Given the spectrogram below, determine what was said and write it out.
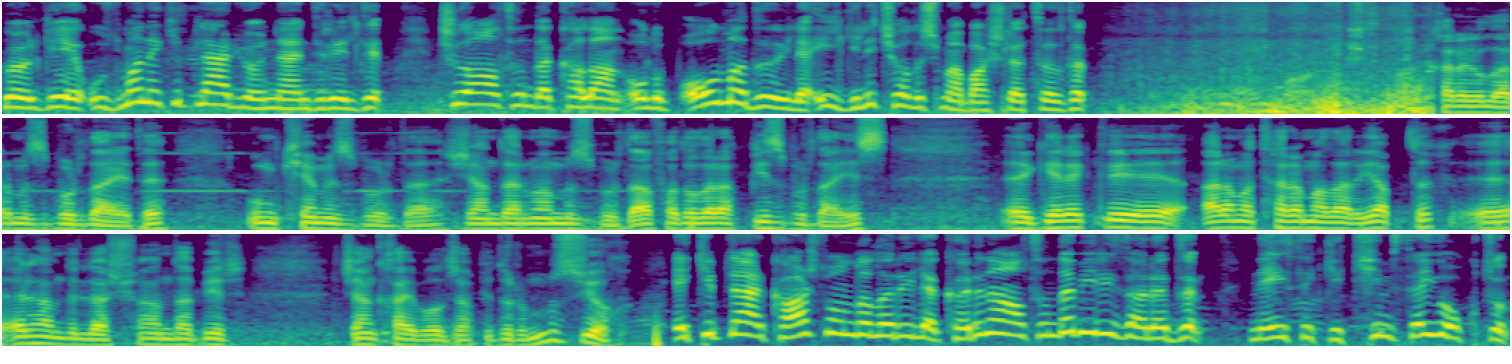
Bölgeye uzman ekipler yönlendirildi. Çığ altında kalan olup olmadığıyla ilgili çalışma başlatıldı. Karayollarımız buradaydı. UMKE'miz burada, jandarmamız burada, AFAD olarak biz buradayız. E, gerekli arama taramaları yaptık. E, elhamdülillah şu anda bir can kaybı olacak bir durumumuz yok. Ekipler kar sondalarıyla karın altında bir iz aradı. Neyse ki kimse yoktu.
